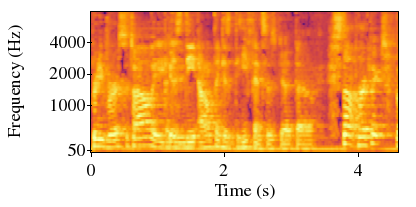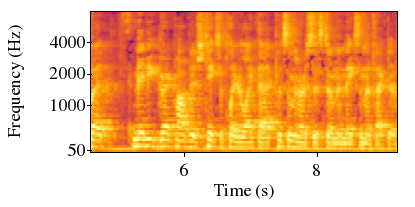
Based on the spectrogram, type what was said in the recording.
pretty versatile. He But can. de- I don't think his defense is good though. It's not perfect, but maybe Gregg Popovich takes a player like that, puts him in our system, and makes him effective.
